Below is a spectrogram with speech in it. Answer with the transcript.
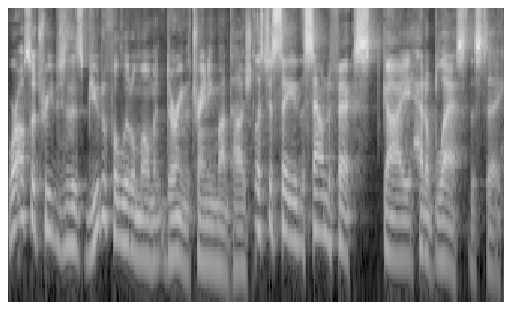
We're also treated to this beautiful little moment during the training montage. Let's just say the sound effects guy had a blast this day.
